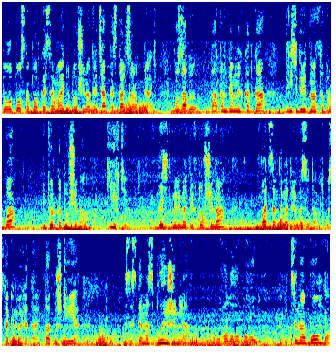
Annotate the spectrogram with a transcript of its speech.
Долотосна плавка Сармайту, товщина 30 сталь 45. Позаду два тандемних катка, 219 труба, п'ятерка товщина. Кіхті 10 мм товщина, 20 см висота. Ось так він виглядає. Також діє система зближення у вологу погоду. Ціна бомба,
